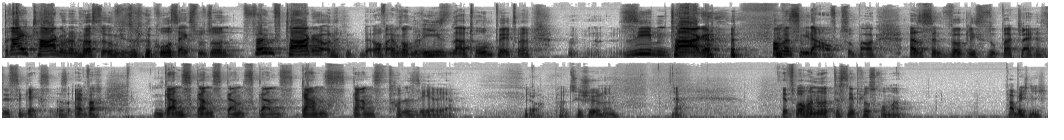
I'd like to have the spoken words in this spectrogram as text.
drei Tage und dann hörst du irgendwie so eine große Explosion, fünf Tage und auf einmal kommt ein riesen Atompilz. Sieben Tage, um es wieder aufzubauen. Also es sind wirklich super kleine, süße Gags. Es ist einfach eine ganz, ganz, ganz, ganz, ganz, ganz tolle Serie. Ja, hört sich schön an. Ja. Jetzt brauchen wir nur Disney Plus, Roman. Habe ich nicht.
